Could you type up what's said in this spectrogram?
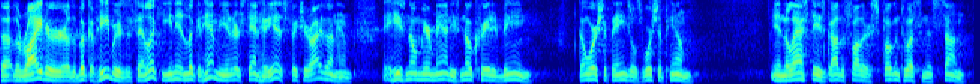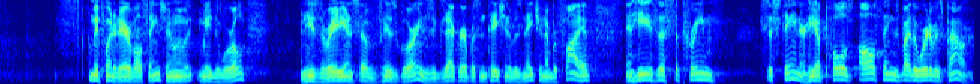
the, the, writer of the book of Hebrews is saying, look, you need to look at him. You need to understand who he is. Fix your eyes on him. He's no mere man. He's no created being. Don't worship angels. Worship him. In the last days, God the Father has spoken to us in his Son, whom he appointed heir of all things, whom he made the world. And he's the radiance of his glory, the exact representation of his nature. Number five, and he's the supreme sustainer. He upholds all things by the word of his power.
